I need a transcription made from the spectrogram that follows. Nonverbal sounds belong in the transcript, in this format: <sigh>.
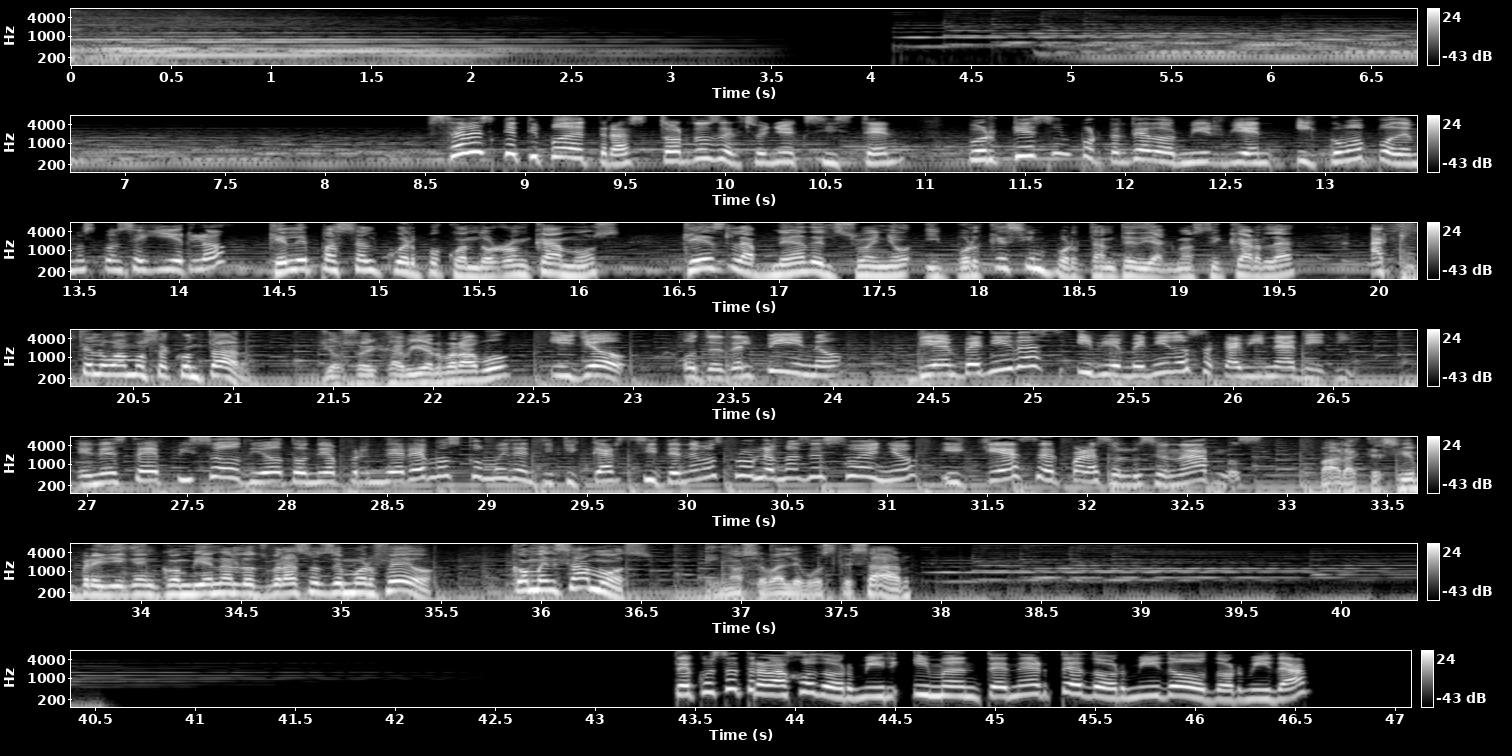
Tipo de trastornos del sueño existen? ¿Por qué es importante dormir bien y cómo podemos conseguirlo? ¿Qué le pasa al cuerpo cuando roncamos? ¿Qué es la apnea del sueño y por qué es importante diagnosticarla? Aquí te lo vamos a contar. Yo soy Javier Bravo. Y yo, Otto del Pino. Bienvenidas y bienvenidos a Cabina Didi. En este episodio donde aprenderemos cómo identificar si tenemos problemas de sueño y qué hacer para solucionarlos. Para que siempre lleguen con bien a los brazos de Morfeo. ¡Comenzamos! Y no se vale bostezar. ¿Te cuesta trabajo dormir y mantenerte dormido o dormida?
